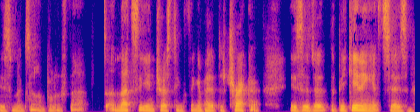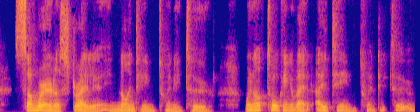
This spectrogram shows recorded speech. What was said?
is an example of that. And that's the interesting thing about the tracker is that at the beginning it says somewhere in Australia in 1922. We're not talking about 1822.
